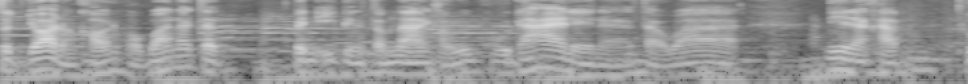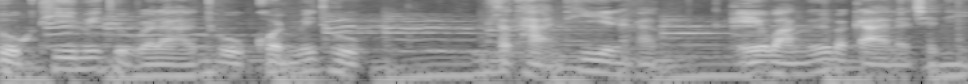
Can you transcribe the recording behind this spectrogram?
สุดยอดของเขาผมว่าน่าจะเป็นอีกหนึ่งตำนานของลิเวอร์พูลได้เลยนะ แต่ว่านี่นะครับถูกที่ไม่ถูกเวลาถูกคนไม่ถูกสถานที่นะครับ เอวังด้วยประการราชนี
